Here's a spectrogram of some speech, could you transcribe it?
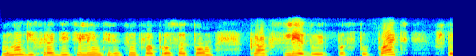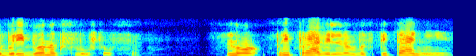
Многих родителей интересует вопрос о том, как следует поступать, чтобы ребенок слушался. Но при правильном воспитании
